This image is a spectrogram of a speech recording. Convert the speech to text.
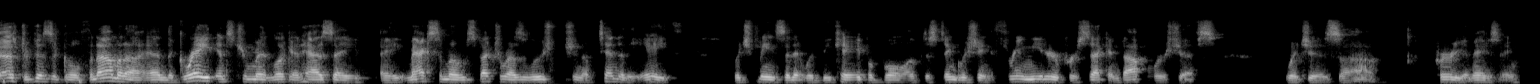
astrophysical phenomena. And the GREAT instrument, look, it has a, a maximum spectral resolution of 10 to the eighth, which means that it would be capable of distinguishing three meter per second Doppler shifts, which is uh, pretty amazing.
